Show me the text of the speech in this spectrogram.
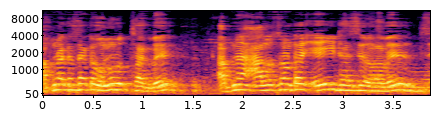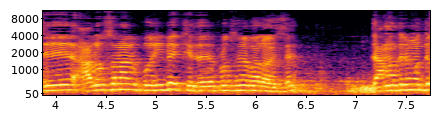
আপনার কাছে একটা অনুরোধ থাকবে। আপনার আলোচনাটা এই ঢাঁচের হবে যে আলোচনার পরিপ্রেক্ষিতে প্রথমে বলা হয়েছে যে আমাদের মধ্যে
